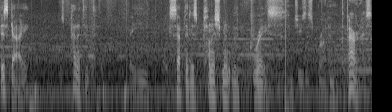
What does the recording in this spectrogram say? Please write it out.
this guy, was penitent. He accepted his punishment with grace. And Jesus brought him to paradise.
